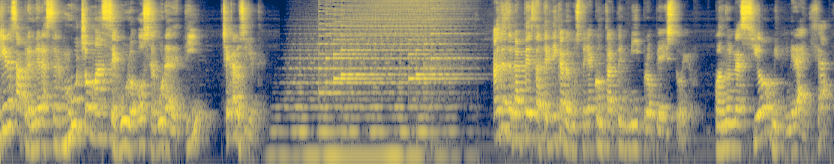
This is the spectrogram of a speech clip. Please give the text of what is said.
quieres aprender a ser mucho más seguro o segura de ti, checa lo siguiente. Antes de hablarte de esta técnica, me gustaría contarte mi propia historia. Cuando nació mi primera hija,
